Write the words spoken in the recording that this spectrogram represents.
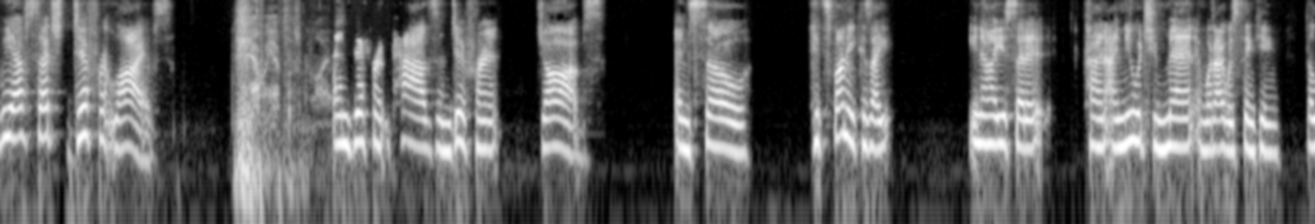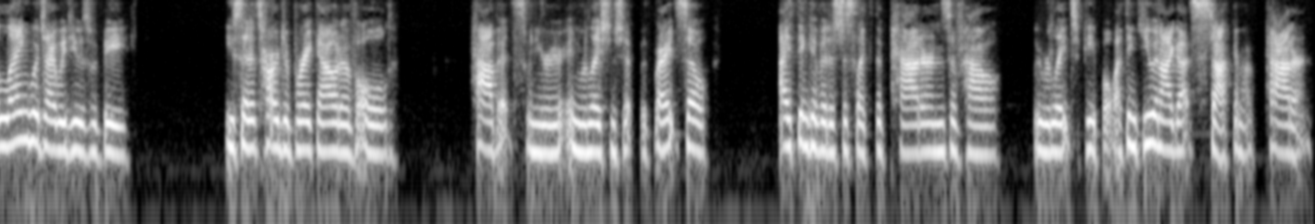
we have such different lives Yeah, we have different lives. and different paths and different jobs. And so it's funny because I you know how you said it kind of I knew what you meant and what I was thinking. The language I would use would be you said it's hard to break out of old habits when you're in relationship with right? So I think of it as just like the patterns of how we relate to people. I think you and I got stuck in a pattern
